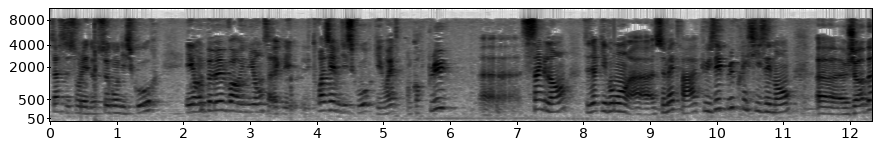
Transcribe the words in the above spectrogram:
Ça ce sont les deux seconds discours. Et on peut même voir une nuance avec les, les troisièmes discours qui vont être encore plus euh, c'est-à-dire qu'ils vont euh, se mettre à accuser plus précisément euh, Job.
